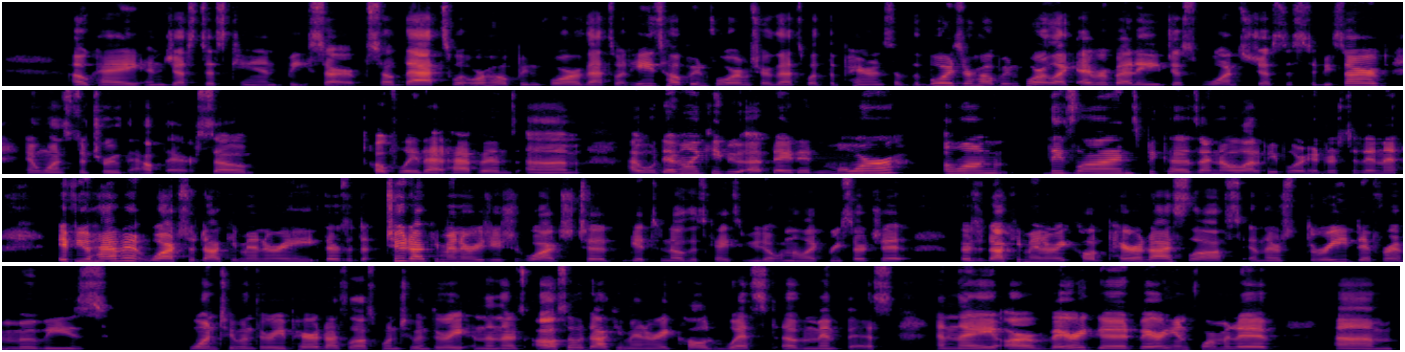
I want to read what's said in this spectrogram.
okay, and justice can be served. So that's what we're hoping for. That's what he's hoping for. I'm sure that's what the parents of the boys are hoping for. Like everybody just wants justice to be served and wants the truth out there. So hopefully that happens. Um, I will definitely keep you updated more along these lines because I know a lot of people are interested in it. If you haven't watched the documentary, there's a two documentaries you should watch to get to know this case if you don't want to like research it. There's a documentary called Paradise Lost and there's three different movies, 1, 2 and 3, Paradise Lost 1, 2 and 3, and then there's also a documentary called West of Memphis and they are very good, very informative. Um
